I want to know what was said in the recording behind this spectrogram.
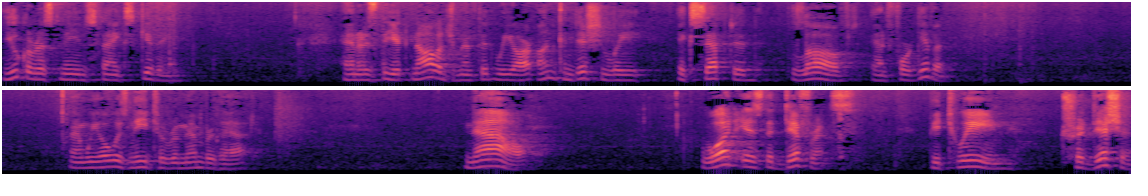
Eucharist means thanksgiving. And it is the acknowledgement that we are unconditionally accepted, loved, and forgiven. And we always need to remember that. Now, what is the difference between tradition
